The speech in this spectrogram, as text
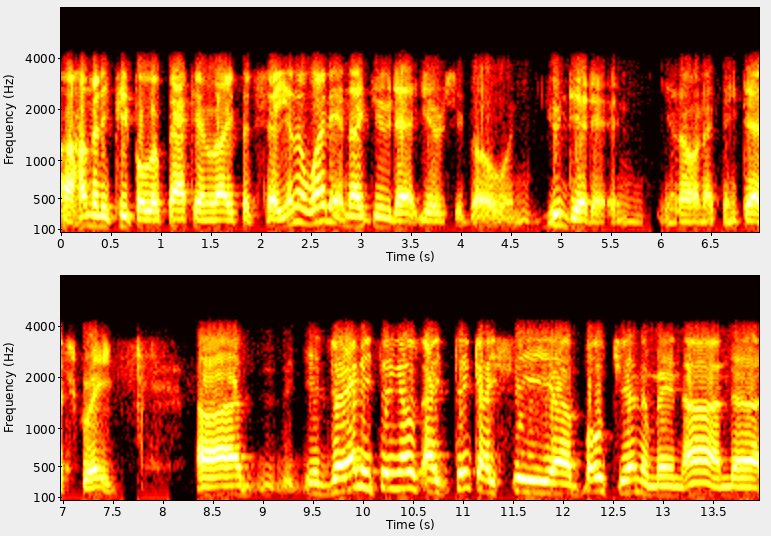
uh, how many people look back in life and say, you know, why didn't I do that years ago? And you did it, and you know, and I think that's great. Uh, is there anything else? I think I see uh, both gentlemen on. Uh,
